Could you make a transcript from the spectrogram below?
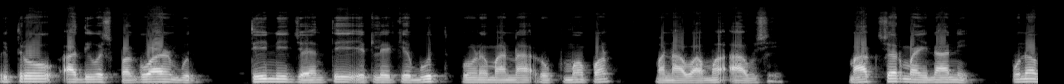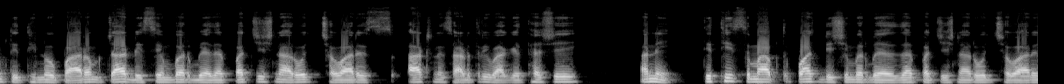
મિત્રો, આ દિવસ ભગવાન બુદ્ધિની જયંતિ એટલે કે બુદ્ધ પૂર્ણિમાના રૂપમાં પણ મનાવવામાં આવશે. માગચર મહિનાની પૂનમ તિથિનો પ્રારંભ ચાર ડિસેમ્બર બે હજાર પચીસના રોજ સવારે આઠને સાડત્રીસ વાગે થશે અને તિથિ સમાપ્ત પાંચ ડિસેમ્બર બે હજાર પચીસના રોજ સવારે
